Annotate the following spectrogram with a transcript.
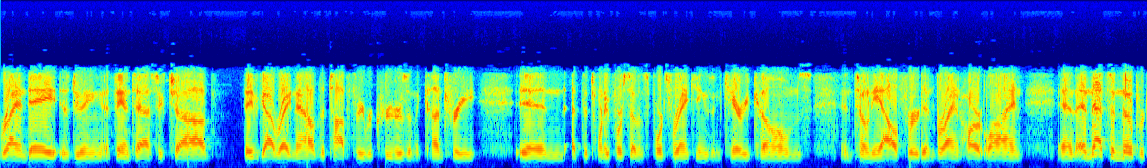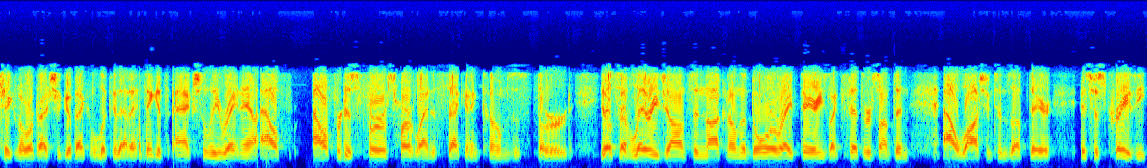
Ryan Day is doing a fantastic job. They've got right now the top three recruiters in the country in at the 24/7 Sports rankings, and Kerry Combs and Tony Alford and Brian Hartline, and and that's in no particular order. I should go back and look at that. I think it's actually right now Alf, Alford is first, Hartline is second, and Combs is third. You also have Larry Johnson knocking on the door right there. He's like fifth or something. Al Washington's up there. It's just crazy.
